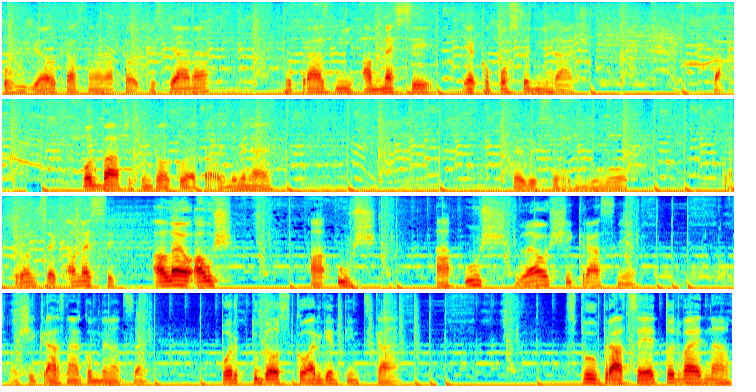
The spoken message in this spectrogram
bohužel krásná nahrávka od Kristiána do prázdní a Messi jako poslední hráč. Tak, Pogba přesprintoval kuleta, kdyby ne, tak bych se hodně divil. Tak, Roncek a Messi. A Leo a už. A už. A už. Leoši krásně. Leoši krásná kombinace. Portugalsko-argentinská. Spolupráce, je to 2-1.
